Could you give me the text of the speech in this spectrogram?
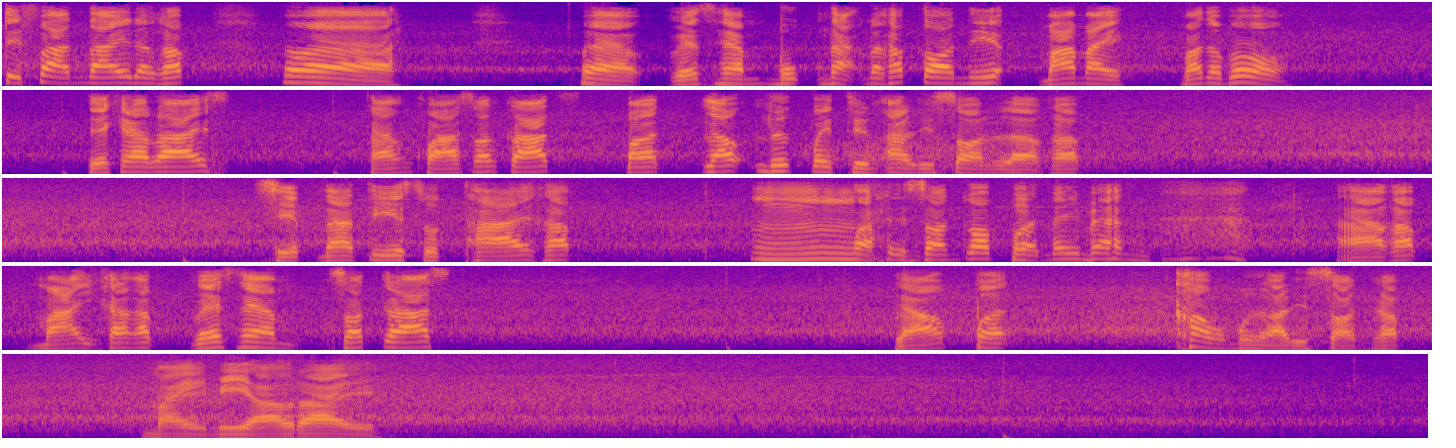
ติดฝานใดนะครับแม่แม่เวสแฮมบุกหนักนะครับ ตอนนี้มาใหม่ มาโนโบเดคไรส์ทางขวาซอนกราสเปิดแล้วลึกไปถึงอาริซอนแล้วครับ 10 นาทีสุดท้ายครับ อืมอาริซอนก็เปิดไม่แม่นอ่าครับ มาอีกครั้งครับ เวสแฮมซอตกราสแล้วเปิดเข้ามืออาริซอนครับ ไม่มีอะไร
